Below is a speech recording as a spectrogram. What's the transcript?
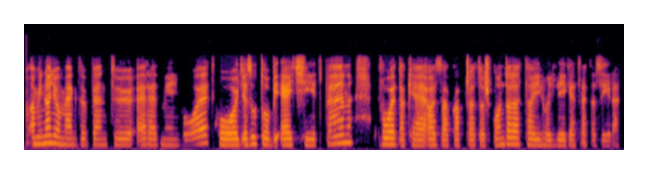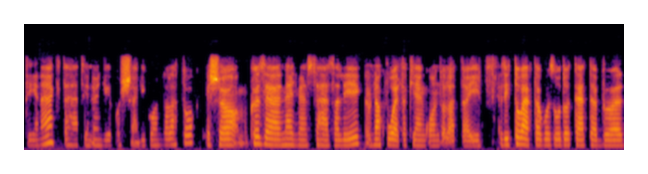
Ami nagyon megdöbbentő eredmény volt, hogy az utóbbi egy hétben voltak-e azzal kapcsolatos gondolatai, hogy véget vett az életének, tehát ilyen öngyilkossági gondolatok, és a közel 40%-nak voltak ilyen gondolatai. Ez itt tovább tagozódott, tehát ebből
